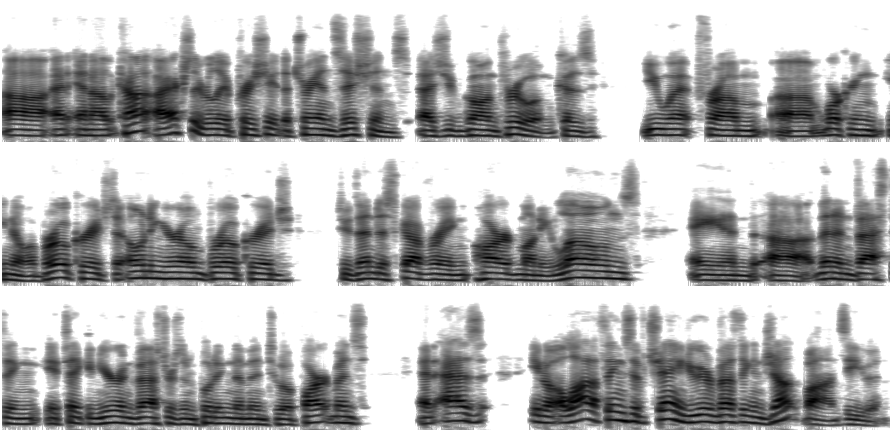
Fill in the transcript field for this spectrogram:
uh, and, and i kind of i actually really appreciate the transitions as you've gone through them because you went from um, working you know a brokerage to owning your own brokerage to then discovering hard money loans and uh, then investing eh, taking your investors and putting them into apartments and as you know, a lot of things have changed. You're investing in junk bonds, even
